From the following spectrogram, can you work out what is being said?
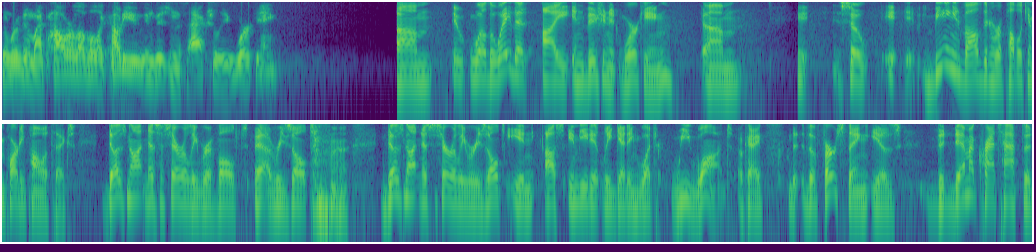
don't reveal my power level? Like, how do you envision this actually working? Um, it, well, the way that I envision it working, um, it, so it, being involved in Republican Party politics does not necessarily revolt, uh, result does not necessarily result in us immediately getting what we want. Okay, the, the first thing is the Democrats have to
